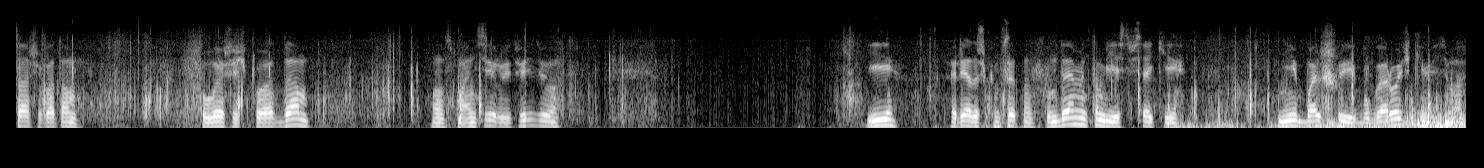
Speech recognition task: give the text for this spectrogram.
Саша потом флешечку отдам. Он смонтирует видео. И рядышком с этим фундаментом есть всякие небольшие бугорочки, видимо.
